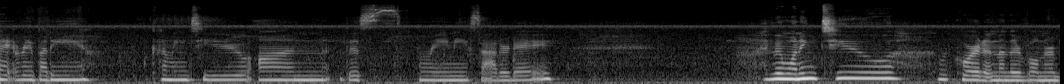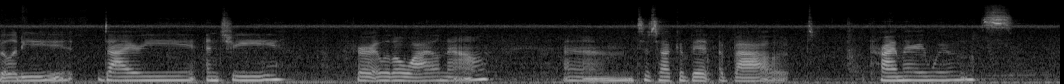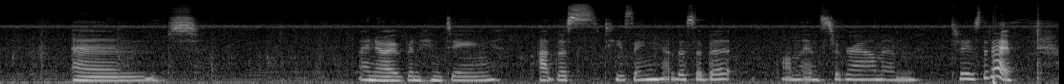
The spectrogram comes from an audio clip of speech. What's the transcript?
Hi, everybody. Coming to you on this rainy Saturday. I've been wanting to record another vulnerability diary entry for a little while now um, to talk a bit about primary wounds. And I know I've been hinting at this, teasing at this a bit on the Instagram, and today's the day.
